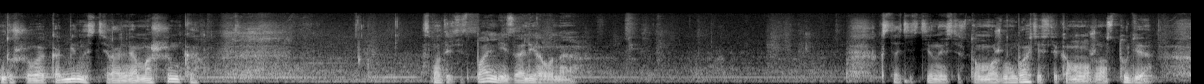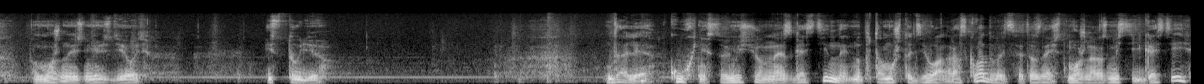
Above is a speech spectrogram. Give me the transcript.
Душевая кабина, стиральная машинка. Смотрите, спальня изолированная. Кстати, стены, если что, можно убрать. Если кому нужна студия, то можно из нее сделать и студию. Далее, кухня, совмещенная с гостиной, ну, потому что диван раскладывается, это значит, можно разместить гостей,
